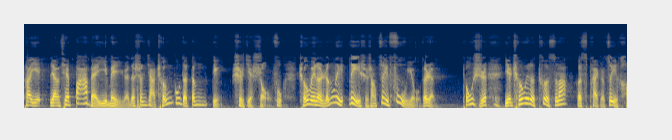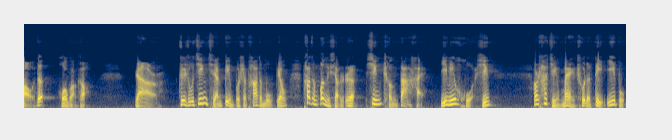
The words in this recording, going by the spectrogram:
他以两千八百亿美元的身价，成功的登顶世界首富，成为了人类历史上最富有的人，同时也成为了特斯拉和 SpaceX 最好的活广告。然而，追逐金钱并不是他的目标，他的梦想是星辰大海，移民火星。而他仅迈出了第一步。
